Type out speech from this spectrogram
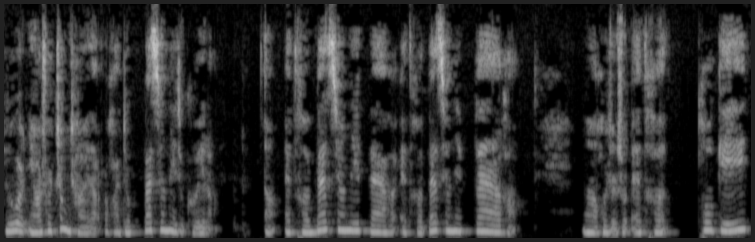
如果你要说正常一点的话，就 passionate 就可以了啊，être passionné par，être passionné par，啊，或者说 être toge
